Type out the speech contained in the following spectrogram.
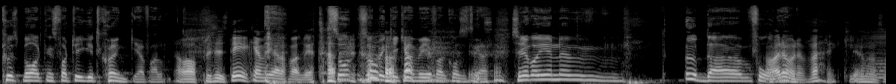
kustbevakningsfartyget sjönk i alla fall. Ja, precis. Det kan vi i alla fall veta. Så, så mycket kan vi i alla fall konstatera. Så det var ju en uh, udda fågel. Ja, det var det verkligen. Alltså.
